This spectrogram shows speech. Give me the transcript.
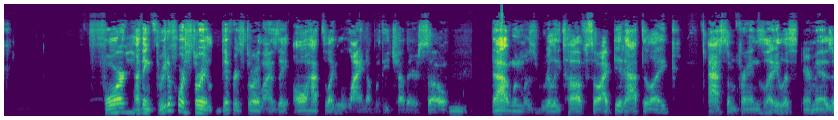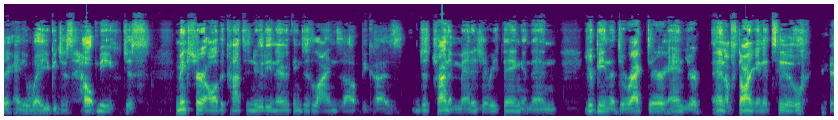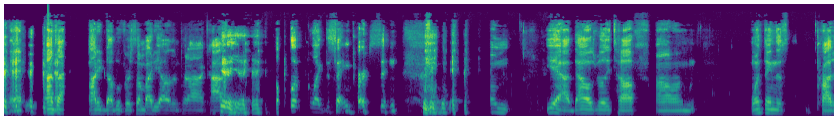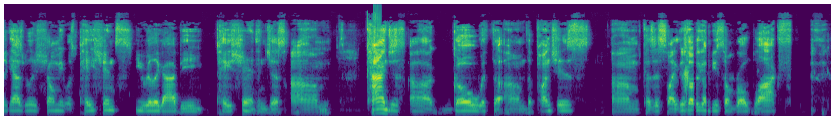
four i think three to four story different storylines. They all have to like line up with each other. So mm. that one was really tough. So i did have to like ask some friends like listen here man is there any way you could just help me just make sure all the continuity and everything just lines up? Because just trying to manage everything and then you're being the director and you're and I'm starring in it too. And sometimes I body double for somebody else and put on a costume. look like the same person. um, yeah, that was really tough. Um, one thing this project has really shown me was patience. You really gotta be patient and just um kind of just uh go with the um the punches um because it's like there's always gonna be some roadblocks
